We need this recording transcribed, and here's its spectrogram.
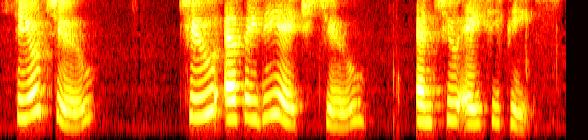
CO2, 2 FADH2, and two ATPs.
